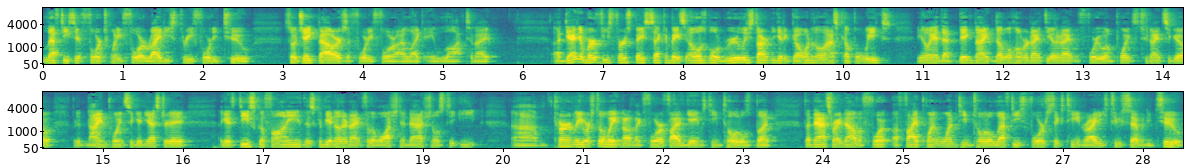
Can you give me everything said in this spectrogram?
Lefties hit 424, righties 342. So Jake Bauers at 44, I like a lot tonight. Uh, Daniel Murphy's first base, second base eligible, really starting to get it going in the last couple weeks. You know, he had that big night, double homer night the other night with 41 points two nights ago, but at nine points again yesterday against DeSclafani. This could be another night for the Washington Nationals to eat. Um, currently, we're still waiting on like four or five games team totals, but the Nats right now have a, four, a 5.1 team total. Lefties 416, righties 272.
